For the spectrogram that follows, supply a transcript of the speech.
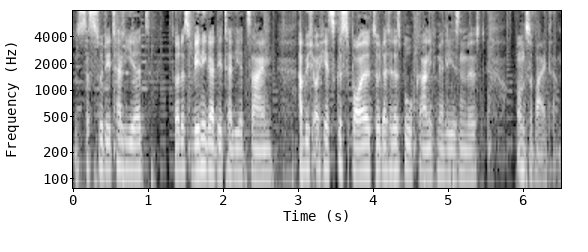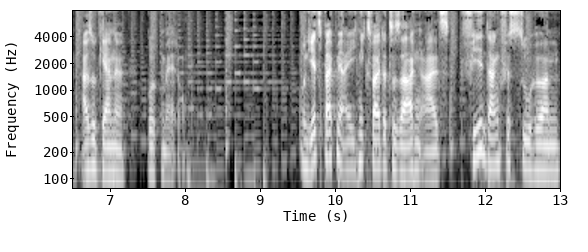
Ist das zu detailliert? Soll das weniger detailliert sein? Habe ich euch jetzt gespoilt, sodass ihr das Buch gar nicht mehr lesen müsst? Und so weiter. Also gerne Rückmeldung. Und jetzt bleibt mir eigentlich nichts weiter zu sagen als vielen Dank fürs Zuhören.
